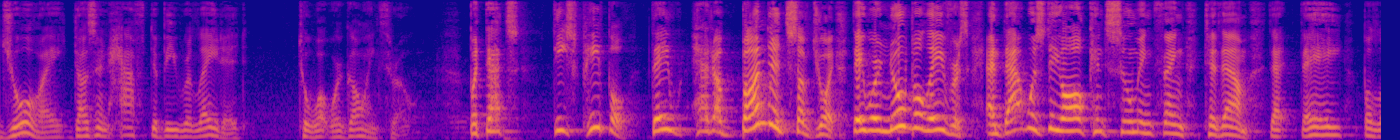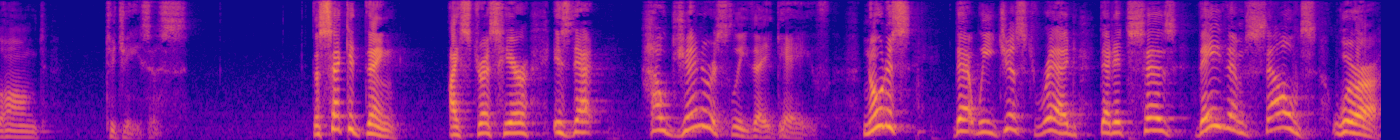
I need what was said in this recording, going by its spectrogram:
joy doesn't have to be related to what we're going through. But that's these people. They had abundance of joy. They were new believers, and that was the all consuming thing to them that they belonged to Jesus. The second thing I stress here is that how generously they gave. Notice that we just read that it says they themselves were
